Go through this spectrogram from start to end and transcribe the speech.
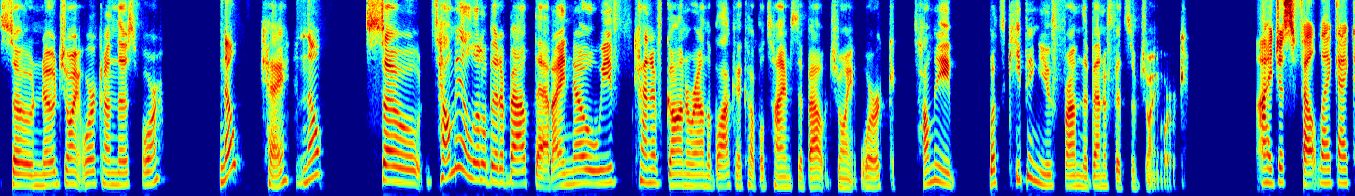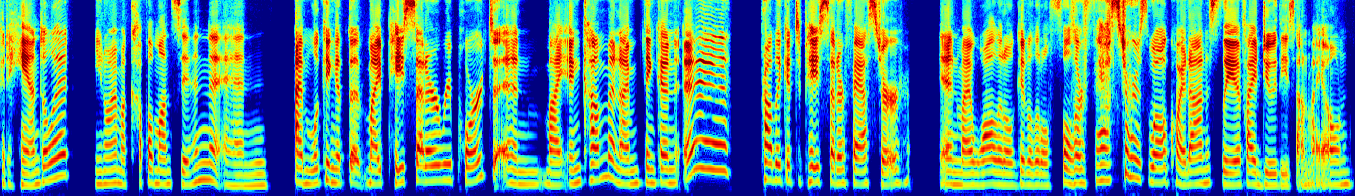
So, no joint work on those four? Nope. Okay. Nope. So tell me a little bit about that. I know we've kind of gone around the block a couple times about joint work. Tell me what's keeping you from the benefits of joint work? I just felt like I could handle it. You know, I'm a couple months in and I'm looking at the my Pacesetter report and my income and I'm thinking, eh, probably get to Pacesetter faster and my wallet will get a little fuller faster as well, quite honestly, if I do these on my own.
